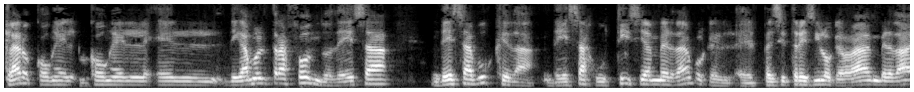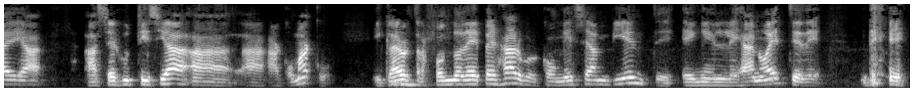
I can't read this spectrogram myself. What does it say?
claro, con el, con el, el, digamos, el trasfondo de esa, de esa búsqueda, de esa justicia en verdad, porque el, el Tracy lo que va en verdad es a hacer justicia a, a, a Comaco. Y claro, el trasfondo de Pearl Harbor con ese ambiente en el lejano oeste de, de,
